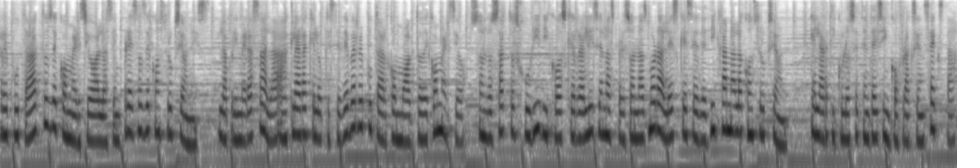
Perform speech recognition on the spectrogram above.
reputa actos de comercio a las empresas de construcciones. La primera sala aclara que lo que se debe reputar como acto de comercio son los actos jurídicos que realicen las personas morales que se dedican a la construcción. El artículo 75, fracción sexta,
